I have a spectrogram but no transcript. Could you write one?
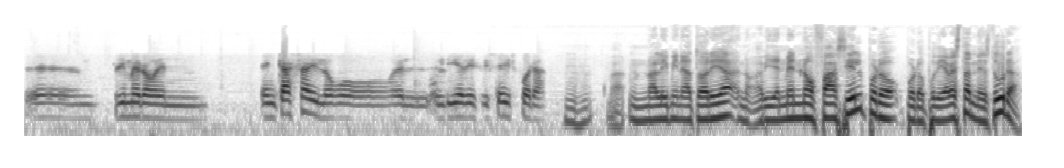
eh, primero en, en casa y luego el, el día 16 fuera. Uh -huh. Una eliminatòria, no, evidentment no fàcil, però, però podia haver estat més dura.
